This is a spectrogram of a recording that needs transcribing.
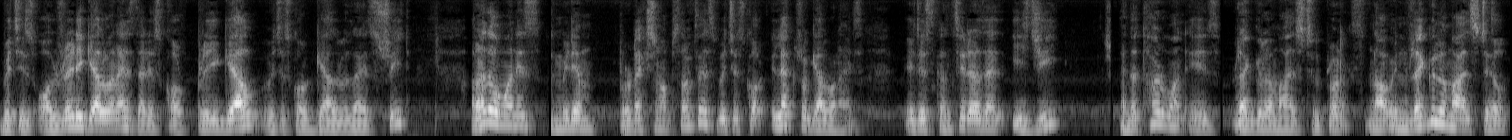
which is already galvanized that is called pre-gal which is called galvanized sheet. Another one is medium protection of surface which is called electro-galvanized. It is considered as EG and the third one is regular mild steel products. Now in regular mild steel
